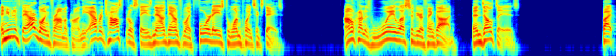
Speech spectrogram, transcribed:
And even if they are going for Omicron, the average hospital stay is now down from like four days to 1.6 days. Omicron is way less severe, thank God, than Delta is. But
